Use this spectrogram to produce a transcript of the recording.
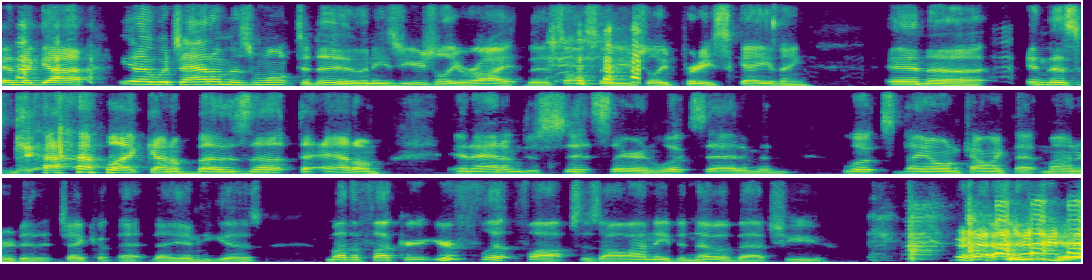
and the guy, you know, which Adam is wont to do, and he's usually right, but it's also usually pretty scathing. And uh, and this guy like kind of bows up to Adam, and Adam just sits there and looks at him and looks down, kind of like that miner did at Jacob that day, and he goes motherfucker, your flip flops is all I need to know about you. That's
